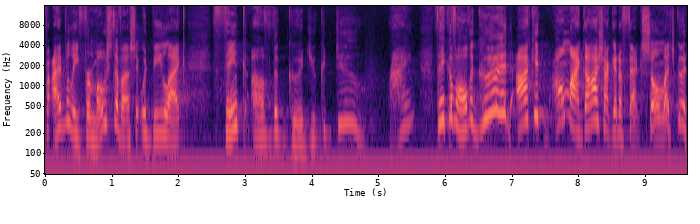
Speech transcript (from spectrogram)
I believe for most of us, it would be like, think of the good you could do, right? right? Think of all the good. I could, oh my gosh, I could affect so much good.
